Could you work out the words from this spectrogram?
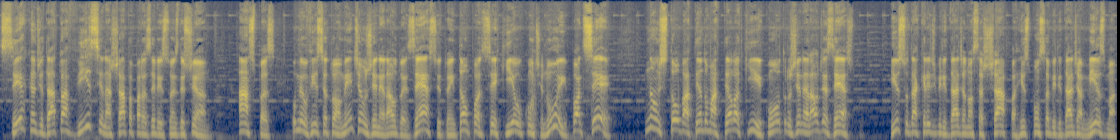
ser candidato a vice na chapa para as eleições deste ano. Aspas. O meu vice atualmente é um general do Exército, então pode ser que eu continue? Pode ser. Não estou batendo martelo aqui com outro general de Exército. Isso dá credibilidade à nossa chapa, responsabilidade à mesma,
